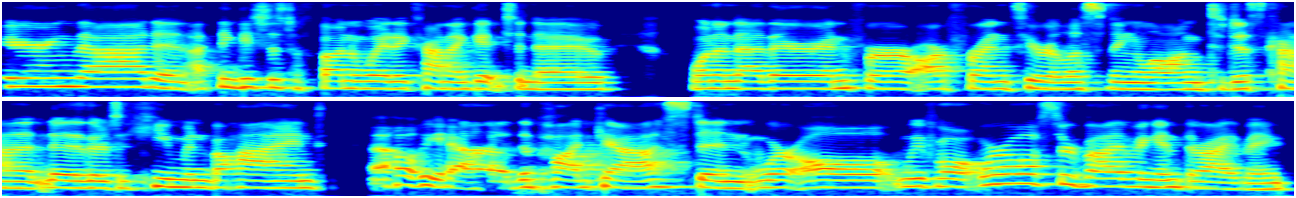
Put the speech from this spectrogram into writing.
you sharing that. And I think it's just a fun way to kind of get to know one another and for our friends who are listening along to just kind of know there's a human behind Oh yeah, uh, the podcast, and we're all we've all we're all surviving and thriving.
